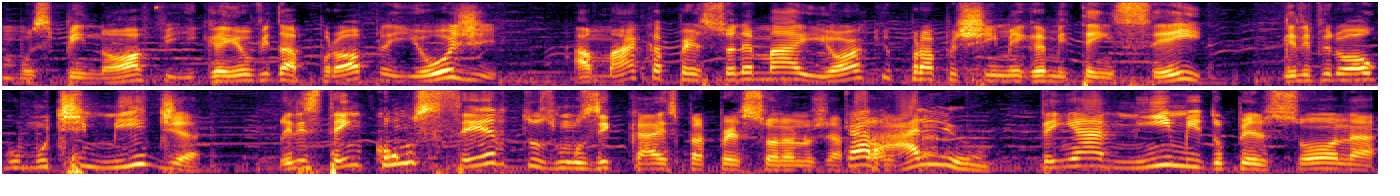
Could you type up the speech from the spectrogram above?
um spin-off e ganhou vida própria e hoje a marca Persona é maior que o próprio Shin Megami Tensei. Ele virou algo multimídia. Eles têm concertos musicais pra Persona no Japão. cara. Caralho! Tem anime do Persona,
